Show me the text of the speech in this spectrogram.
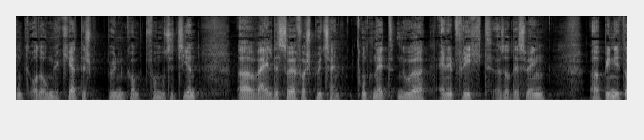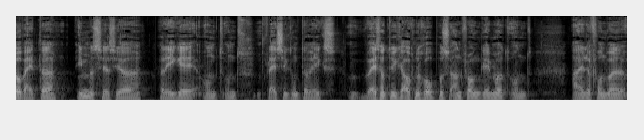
und, oder umgekehrt, das Spülen kommt vom Musizieren, äh, weil das soll ja verspült sein und nicht nur eine Pflicht. Also deswegen äh, bin ich da weiter immer sehr, sehr rege und, und fleißig unterwegs, weil es natürlich auch noch Opus-Anfragen gegeben hat und eine davon war,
